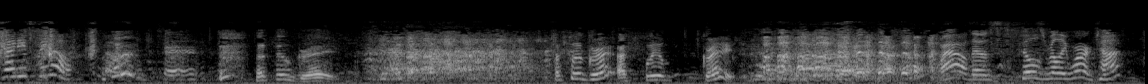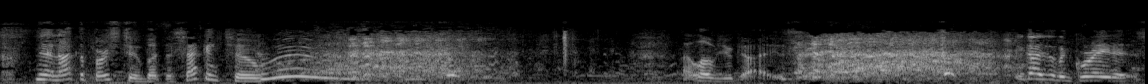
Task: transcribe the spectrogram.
How do you feel? I feel great. I feel great. I feel great. Wow, those pills really worked, huh? Yeah, not the first two, but the second two. I love you guys. You guys are the greatest.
